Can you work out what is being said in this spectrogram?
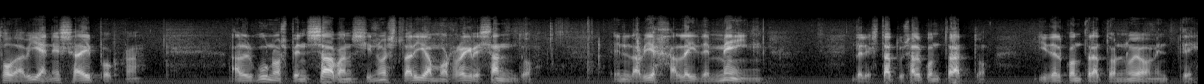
todavía en esa época algunos pensaban si no estaríamos regresando en la vieja ley de Maine del estatus al contrato y del contrato nuevamente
